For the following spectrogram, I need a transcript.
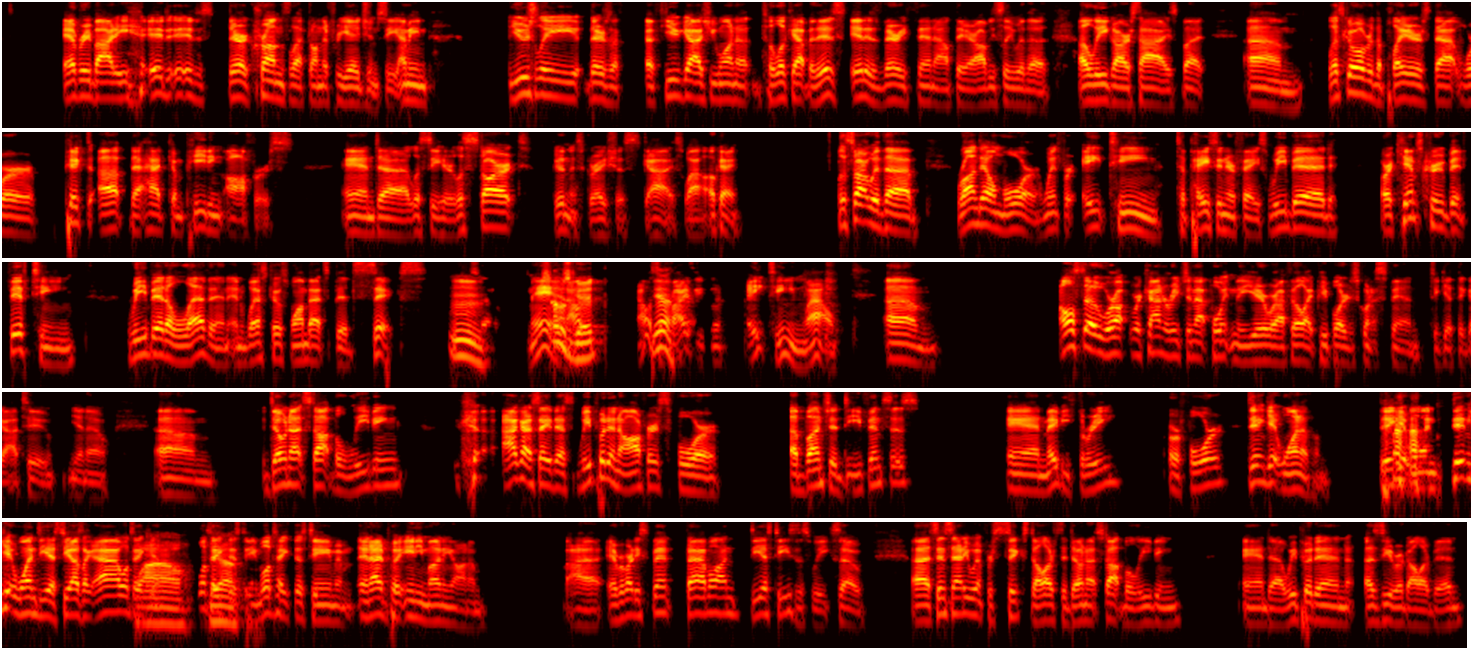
everybody, it, it is, there are crumbs left on the free agency. I mean, usually there's a, a few guys you want to, to look at, but it is, it is very thin out there, obviously with a, a league our size, but, um, let's go over the players that were picked up that had competing offers. And uh, let's see here. Let's start. Goodness gracious, guys. Wow. Okay. Let's start with uh, Rondell Moore. Went for 18 to pace in your face. We bid, or Kemp's crew bid 15. We bid 11, and West Coast Wombats bid six. Mm, Man, that was I good. I was Yeah. surprised he went 18. Wow. Um, also, we're we're kind of reaching that point in the year where I feel like people are just going to spend to get the guy too. You know, um, Donut stop believing. I gotta say this: we put in offers for a bunch of defenses, and maybe three or four didn't get one of them. Didn't get one. Didn't get one DST. I was like, ah, we'll take it Wow. we'll take Yeah. this team. We'll take this team, and, and I didn't put any money on them. Uh, everybody spent fab on DSTs this week, so uh, Cincinnati went for six dollars to Donut. Stop believing, and uh, we put in a zero dollar bid.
